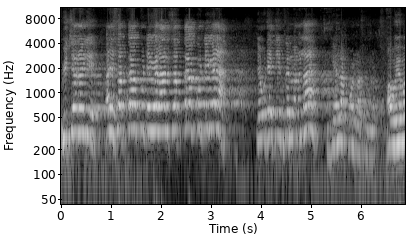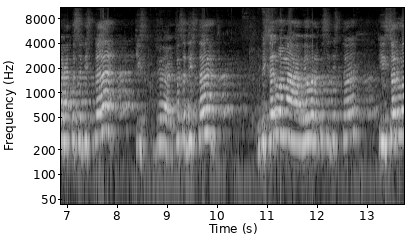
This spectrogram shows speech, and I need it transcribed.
विचारले अरे सप्ताह कुठे गेला? अरे सप्ताह कुठे गेला? तेवढ्याच एक जण म्हणाला गेला कोल्हापूरला. अहो व्यवहारात तसं दिसतं? की तसं दिसतं? की सर्व व्यवहारात तसं दिसतं? की सर्व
